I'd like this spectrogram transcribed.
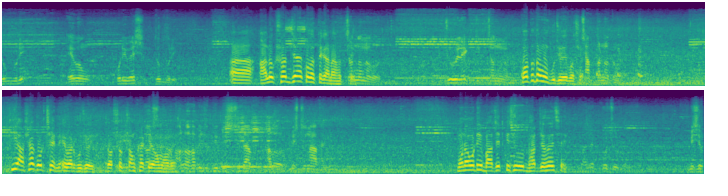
ধূপগুড়ি এবং পরিবেশ ধূপগুড়ি। আলোকসজ্জা কোথা থেকে আনা হচ্ছে? চন্দননগর। জু ইলেকট্রিক চন্দননগর। কততম পুজো এবছর? ছাপ্পান্নতম। কি আশা করছেন এবার পুজোয়? দর্শক সংখ্যা কীরকম হবে? ভালো হবে যদি বৃষ্টিটা ভালো বৃষ্টি না থাকে। মোটামুটি বাজেট কিছু ধার্য হয়েছে? প্রচুর।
